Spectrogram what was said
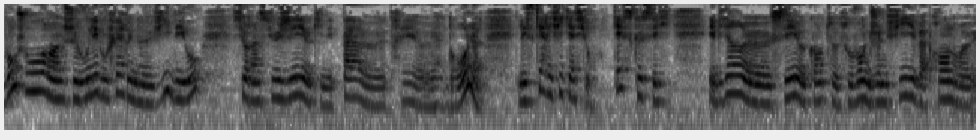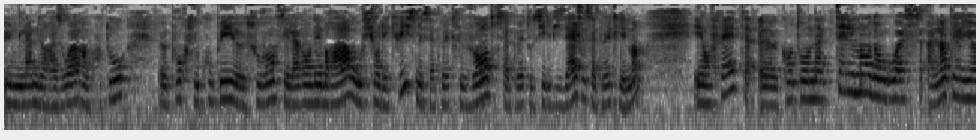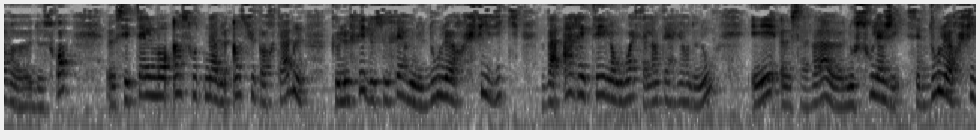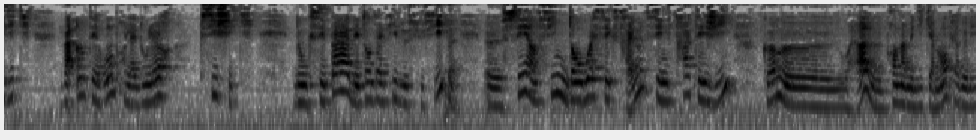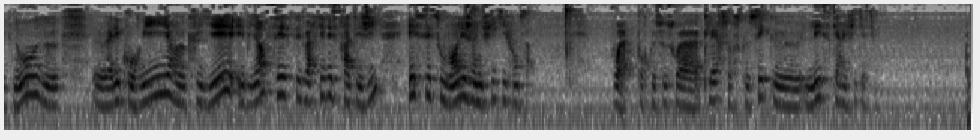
Bonjour, je voulais vous faire une vidéo sur un sujet euh, qui n'est pas euh, très euh, drôle, les scarifications. Qu'est-ce que c'est? Eh bien, c'est quand souvent une jeune fille va prendre une lame de rasoir, un couteau, pour se couper souvent c'est l'avant des bras ou sur les cuisses, mais ça peut être le ventre, ça peut être aussi le visage ou ça peut être les mains. Et en fait, quand on a tellement d'angoisse à l'intérieur de soi, euh, c'est tellement insoutenable, insupportable, que le fait de se faire une douleur physique va arrêter l'angoisse à l'intérieur de nous et euh, ça va euh, nous soulager. Cette douleur physique va interrompre la douleur psychique. Donc c'est pas des tentatives de suicide, c'est un signe d'angoisse extrême, c'est une stratégie comme voilà, prendre un médicament, faire de l'hypnose, aller courir, crier, eh bien c'est fait partie des stratégies et c'est souvent les jeunes filles qui font ça. Voilà, pour que ce soit clair sur ce que c'est que les scarifications.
